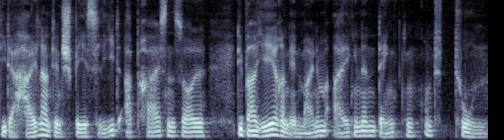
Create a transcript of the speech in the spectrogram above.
die der Heiland in Spees Lied abreißen soll, die Barrieren in meinem eigenen Denken und Tun.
